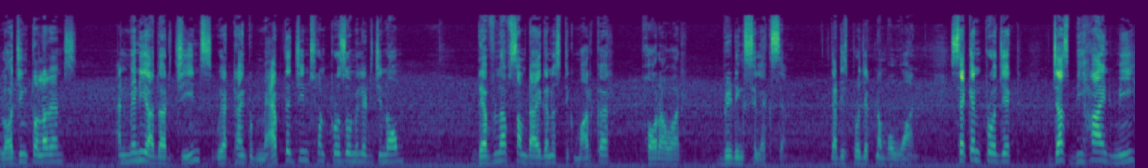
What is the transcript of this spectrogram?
lodging tolerance, and many other genes. We are trying to map the genes on prosomillet genome, develop some diagnostic marker for our breeding selection. That is project number one. Second project, just behind me,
